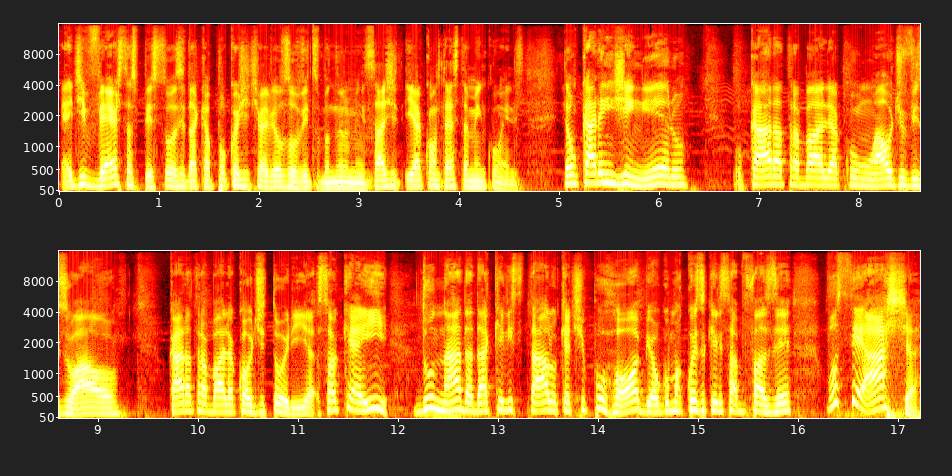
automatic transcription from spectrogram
é diversas pessoas, e daqui a pouco a gente vai ver os ouvintes mandando mensagem, e acontece também com eles. Então, o cara é engenheiro, o cara trabalha com audiovisual, o cara trabalha com auditoria. Só que aí, do nada, dá aquele estalo que é tipo hobby, alguma coisa que ele sabe fazer. Você acha?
